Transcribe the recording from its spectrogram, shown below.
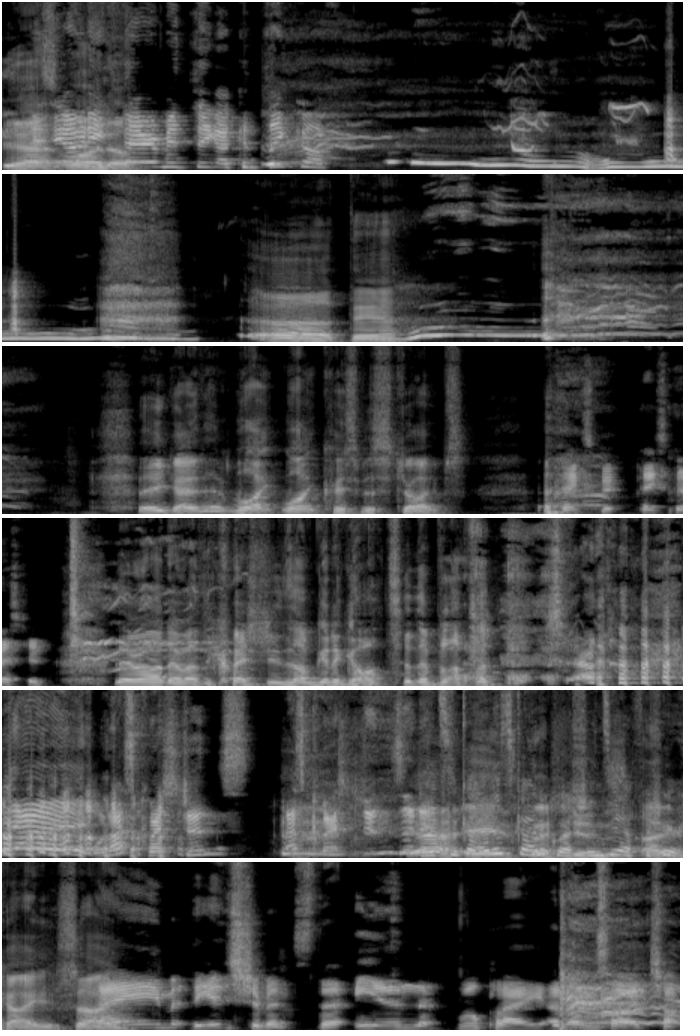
Yeah, It's the only not? theremin thing I can think of. Oh dear. there you go. Then white white Christmas stripes. Next, next question. There are no other questions. I'm going to go on to the bluffer. Yay! Well, that's questions. That's questions, isn't Yeah, it? It's kind- it it's is kind of questions, yeah, for sure. Okay, so Name the instruments that Ian will play alongside Chuck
